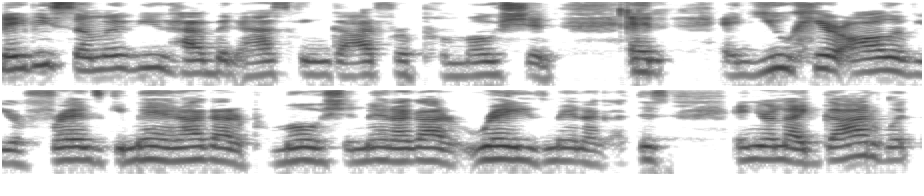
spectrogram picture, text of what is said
Maybe some of you have been asking god for promotion and and you hear all of your friends man i got a promotion. Man i got a raise. Man i got this. And you're like god what?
